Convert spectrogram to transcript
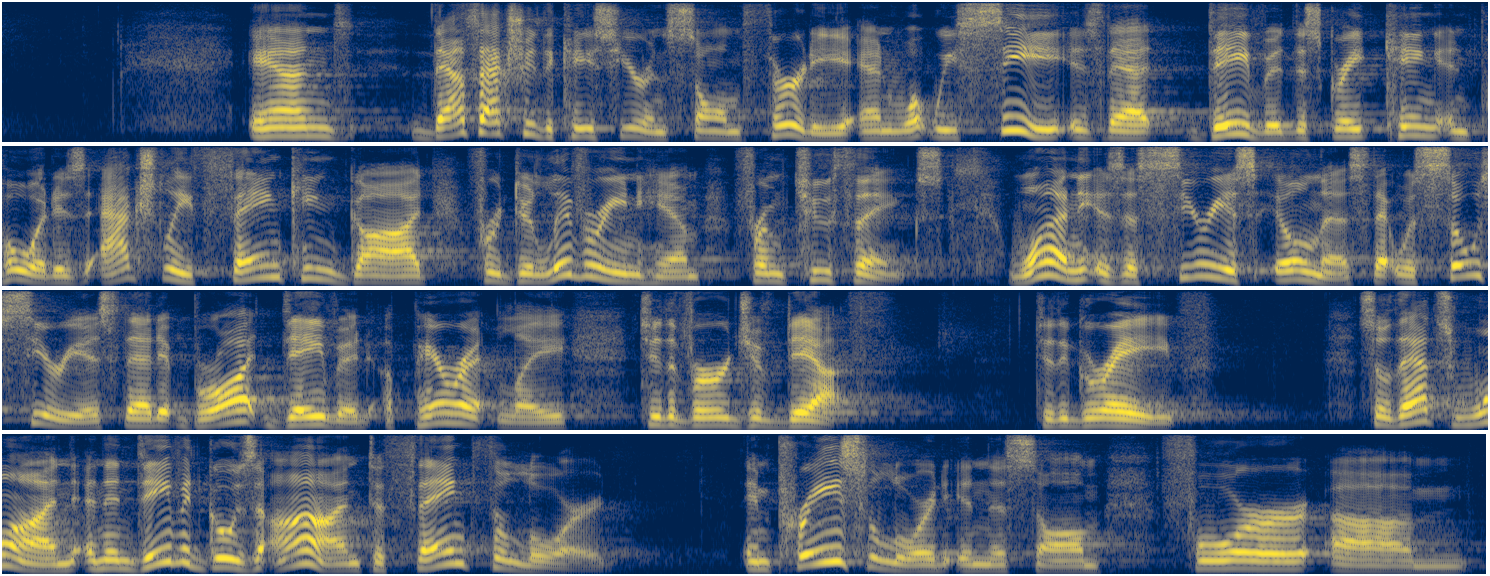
And that's actually the case here in Psalm 30. And what we see is that David, this great king and poet, is actually thanking God for delivering him from two things. One is a serious illness that was so serious that it brought David, apparently, to the verge of death, to the grave. So that's one. And then David goes on to thank the Lord and praise the Lord in this psalm for um,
